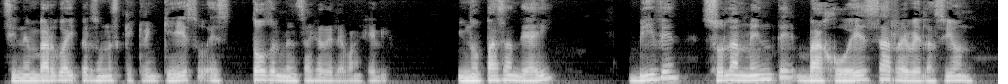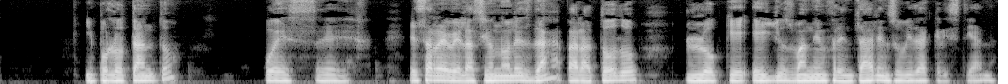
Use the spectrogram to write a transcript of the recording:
Sin embargo, hay personas que creen que eso es todo el mensaje del Evangelio y no pasan de ahí. Viven solamente bajo esa revelación. Y por lo tanto, pues eh, esa revelación no les da para todo lo que ellos van a enfrentar en su vida cristiana.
